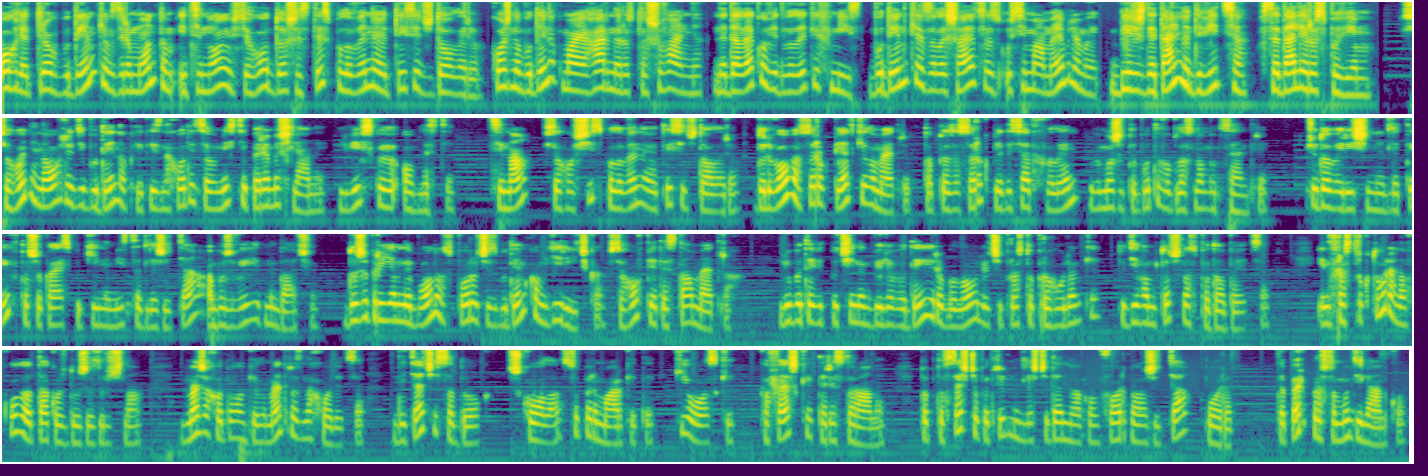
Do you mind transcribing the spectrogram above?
Огляд трьох будинків з ремонтом і ціною всього до 6,5 тисяч доларів. Кожний будинок має гарне розташування недалеко від великих міст. Будинки залишаються з усіма меблями. Більш детально дивіться, все далі розповім. Сьогодні на огляді будинок, який знаходиться у місті Перемишляни Львівської області. Ціна всього 6,5 тисяч доларів. До Львова 45 кілометрів, тобто за 40-50 хвилин ви можете бути в обласному центрі. Чудове рішення для тих, хто шукає спокійне місце для життя або ж вигідну дачу. Дуже приємний бонус поруч із будинком є річка, всього в 500 метрах. Любите відпочинок біля води, риболовлю чи просто прогулянки? Тоді вам точно сподобається. Інфраструктура навколо також дуже зручна. В межах одного кілометра знаходяться дитячий садок, школа, супермаркети, кіоски, кафешки та ресторани, тобто все, що потрібно для щоденного комфортного життя поряд. Тепер про саму ділянку.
